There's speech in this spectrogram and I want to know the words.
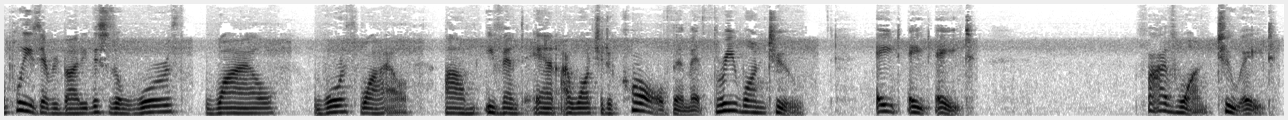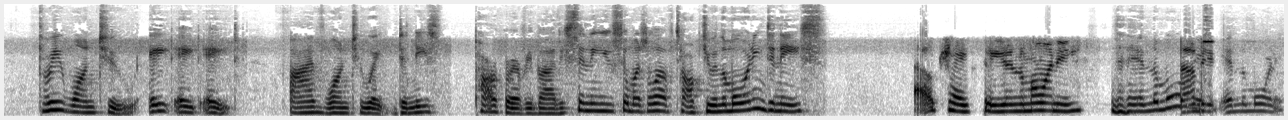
please, everybody, this is a worthwhile, worthwhile um, event. And I want you to call them at 312 888 5128. 312 888 5128. Denise Parker, everybody. Sending you so much love. Talk to you in the morning, Denise. Okay, see you in the morning. in the morning. Love you. In the morning.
